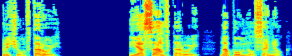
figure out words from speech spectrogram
причем второй». «Я сам второй», — напомнил Санек.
